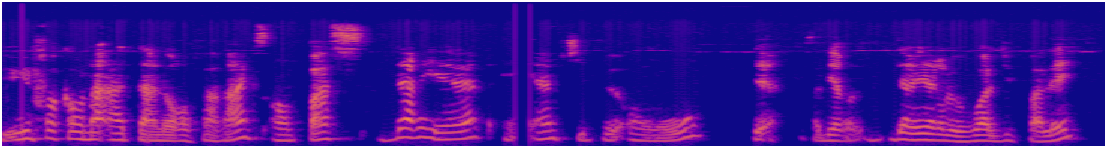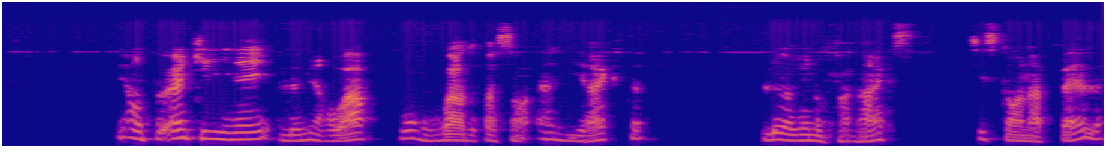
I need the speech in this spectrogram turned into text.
Une fois qu'on a atteint l'oropharynx, on passe derrière et un petit peu en haut, c'est-à-dire derrière le voile du palais, et on peut incliner le miroir pour voir de façon indirecte le rhinopharynx. C'est ce qu'on appelle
